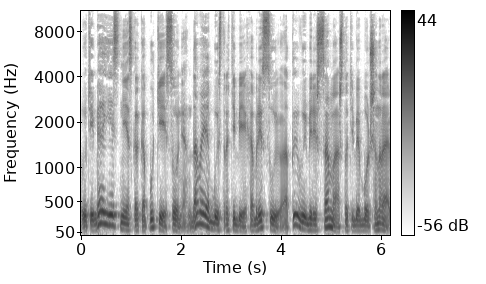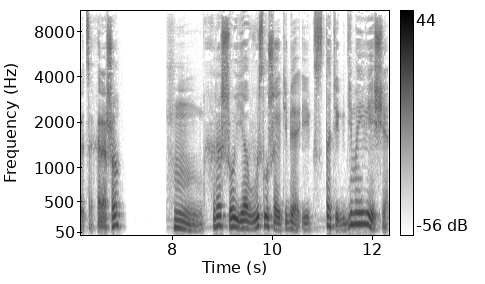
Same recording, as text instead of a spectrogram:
У тебя есть несколько путей, Соня, давай я быстро тебе их обрисую, а ты выберешь сама, что тебе больше нравится, хорошо? Хм, хорошо, я выслушаю тебя. И, кстати, где мои вещи?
